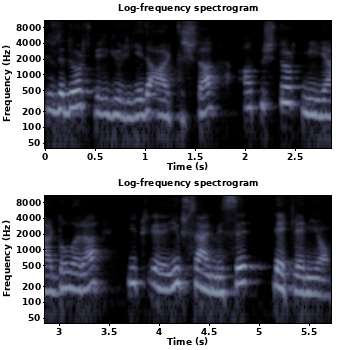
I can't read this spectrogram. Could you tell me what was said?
%4,7 artışla 64 milyar dolara e, yükselmesi bekleniyor.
